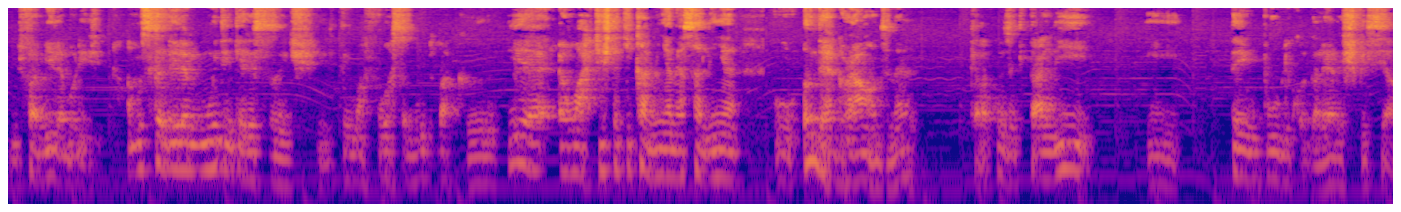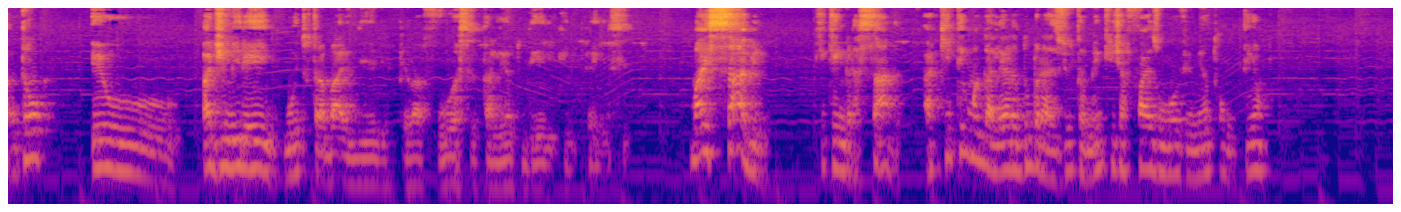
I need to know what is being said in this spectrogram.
de família aborígene. A música dele é muito interessante, ele tem uma força muito bacana. E é, é um artista que caminha nessa linha, o underground, né? Aquela coisa que tá ali e tem um público, a galera especial. Então, eu admirei muito o trabalho dele, pela força e talento dele que ele fez. Mas sabe o que, que é engraçado? Aqui tem uma galera do Brasil também que já faz um movimento há um tempo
